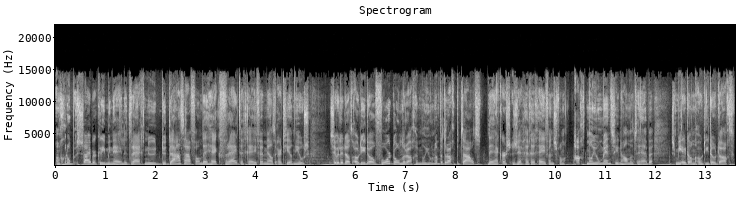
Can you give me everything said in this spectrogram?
Een groep cybercriminelen dreigt nu de data van de hack vrij te geven, meldt RTL Nieuws. Ze willen dat Odido voor donderdag een miljoenenbedrag betaalt. De hackers zeggen gegevens van 8 miljoen mensen in handen te hebben. Dat is meer dan Odido dacht. Er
